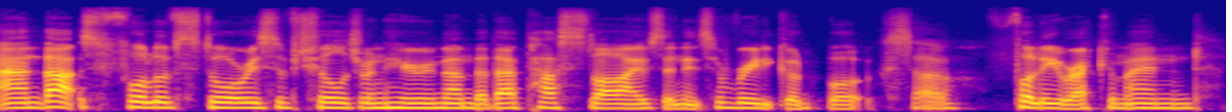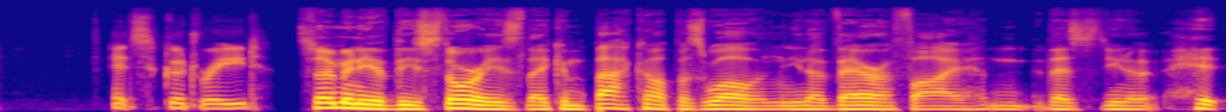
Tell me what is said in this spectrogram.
And that's full of stories of children who remember their past lives. And it's a really good book. So, fully recommend. It's a good read. so many of these stories they can back up as well and you know verify and there's you know hit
